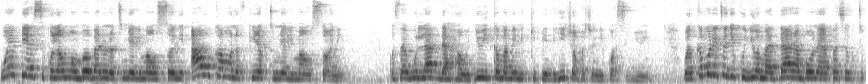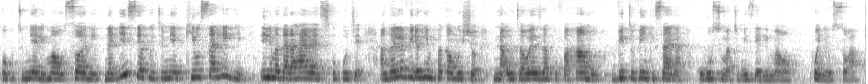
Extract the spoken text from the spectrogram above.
we pia sikulaumu ambao bado unatumia limao usoni, au kama unafikiria kutumia limao usoni kwa sababu labda haujui kama mimi kipindi hicho ambacho nilikuwa sijui. Well, kama unahitaji kujua madhara ambayo unayapata kwa kutumia limao usoni na jinsi ya kuitumia kiusahihi ili madhara hayo yasikukute, angalia video hii mpaka mwisho na utaweza kufahamu vitu vingi sana kuhusu matumizi ya limao kwenye uso wako.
